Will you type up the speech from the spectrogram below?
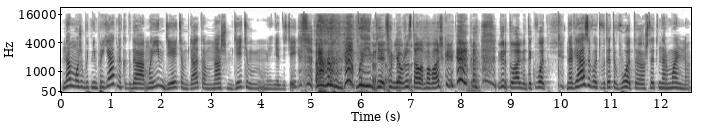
Нам может быть неприятно, когда моим детям, да, там, нашим детям, у меня нет детей, моим детям, я уже стала мамашкой виртуально, так вот, навязывают вот это вот, э, что это нормально.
